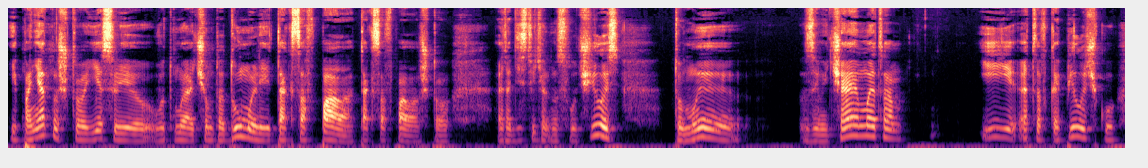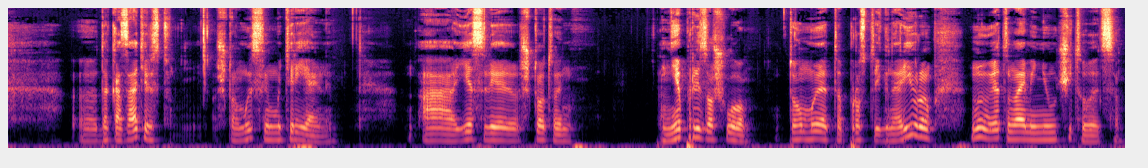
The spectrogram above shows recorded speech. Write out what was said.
и понятно, что если вот мы о чем-то думали и так совпало, так совпало, что это действительно случилось, то мы замечаем это, и это в копилочку э, доказательств, что мысли материальны. А если что-то не произошло, то мы это просто игнорируем, ну и это нами не учитывается.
